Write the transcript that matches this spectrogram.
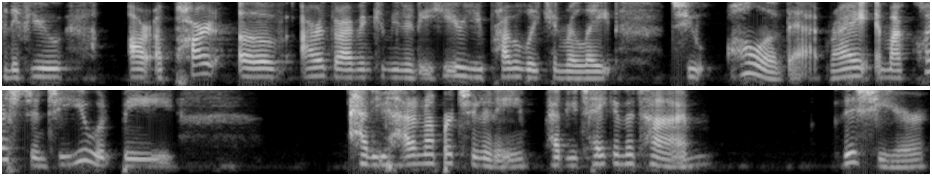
And if you are a part of our thriving community here, you probably can relate to all of that, right? And my question to you would be, have you had an opportunity? Have you taken the time this year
